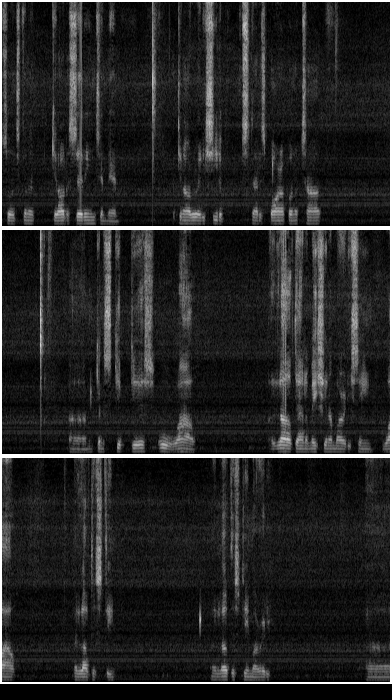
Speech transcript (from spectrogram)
so it's gonna get all the settings and then I can already see the status bar up on the top. Um, gonna skip this. Oh wow! I love the animation I'm already seeing. Wow! I love this theme. I love this theme already. Uh,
